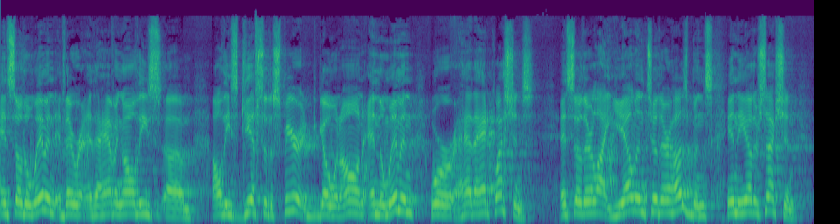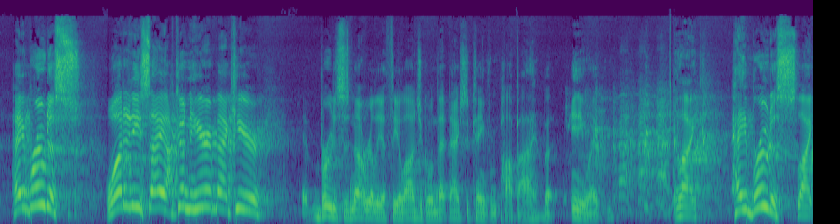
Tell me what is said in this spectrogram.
and so the women, they were having all these, um, all these gifts of the Spirit going on, and the women were, had, they had questions. And so they're like yelling to their husbands in the other section, Hey, Brutus, What did he say? I couldn't hear it back here. Brutus is not really a theological, and that actually came from Popeye, but anyway. like, hey, Brutus, like,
